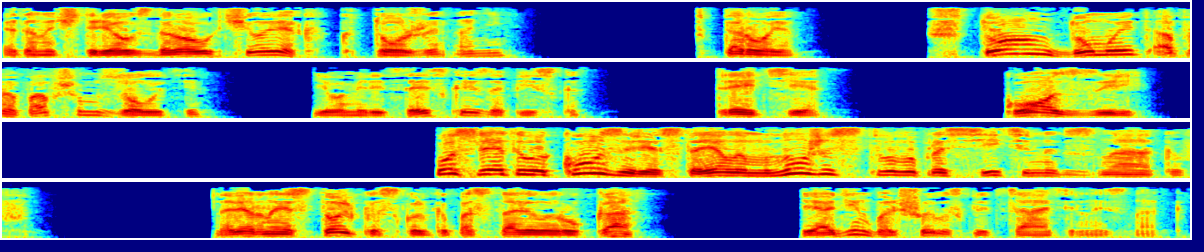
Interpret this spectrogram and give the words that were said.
Это на четырех здоровых человек. Кто же они? Второе. Что он думает о пропавшем золоте? Его милицейская записка. Третье козырь. После этого козыря стояло множество вопросительных знаков. Наверное, столько, сколько поставила рука, и один большой восклицательный знак.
